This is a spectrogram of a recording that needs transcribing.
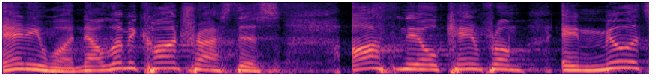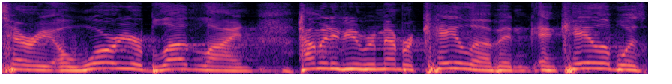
anyone. Now, let me contrast this Othniel came from a military, a warrior bloodline. How many of you remember Caleb? And, and Caleb was,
